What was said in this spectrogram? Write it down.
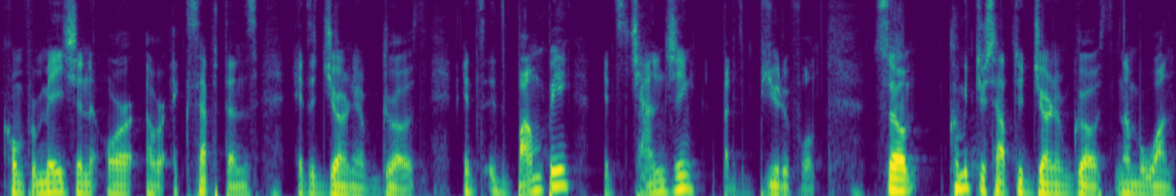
confirmation or, or acceptance it's a journey of growth it's it's bumpy it's challenging but it's beautiful so commit yourself to journey of growth. Number one.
